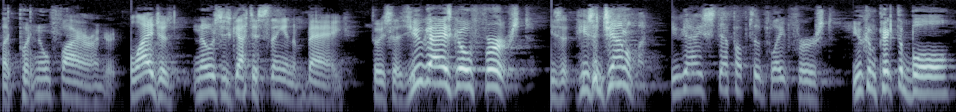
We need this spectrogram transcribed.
but put no fire under it. Elijah knows he's got this thing in the bag. So he says, You guys go first. He's a, he's a gentleman. You guys step up to the plate first. You can pick the bull.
